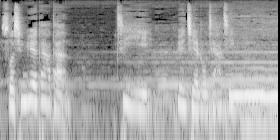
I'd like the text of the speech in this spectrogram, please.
索性越大胆，记忆越渐入佳境。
